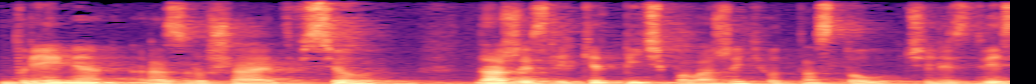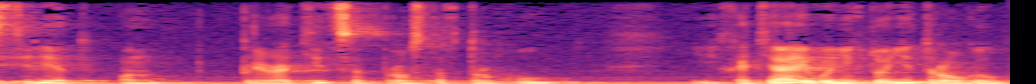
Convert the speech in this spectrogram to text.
время разрушает все. Даже если кирпич положить вот на стол, через 200 лет он превратится просто в труху. И хотя его никто не трогал.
